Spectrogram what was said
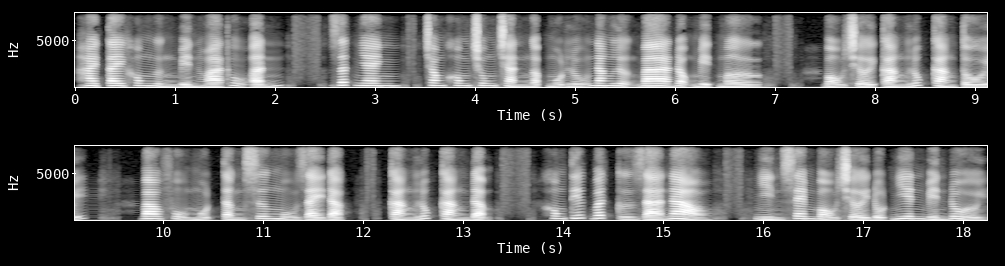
hai tay không ngừng biến hóa thủ ấn. Rất nhanh, trong không trung tràn ngập một lũ năng lượng ba động mịt mờ. Bầu trời càng lúc càng tối, bao phủ một tầng sương mù dày đặc, càng lúc càng đậm không tiếc bất cứ giá nào. Nhìn xem bầu trời đột nhiên biến đổi,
